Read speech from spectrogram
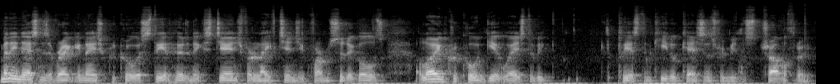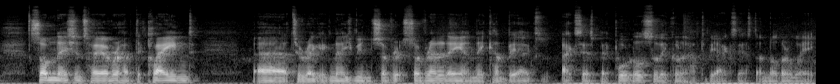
many nations have recognised Krakoa's statehood in exchange for life changing pharmaceuticals, allowing Krakoan gateways to be placed in key locations for mutants to travel through. Some nations, however, have declined uh, to recognise mutant sover- sovereignty and they can't be ac- accessed by portals, so they're going to have to be accessed another way.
